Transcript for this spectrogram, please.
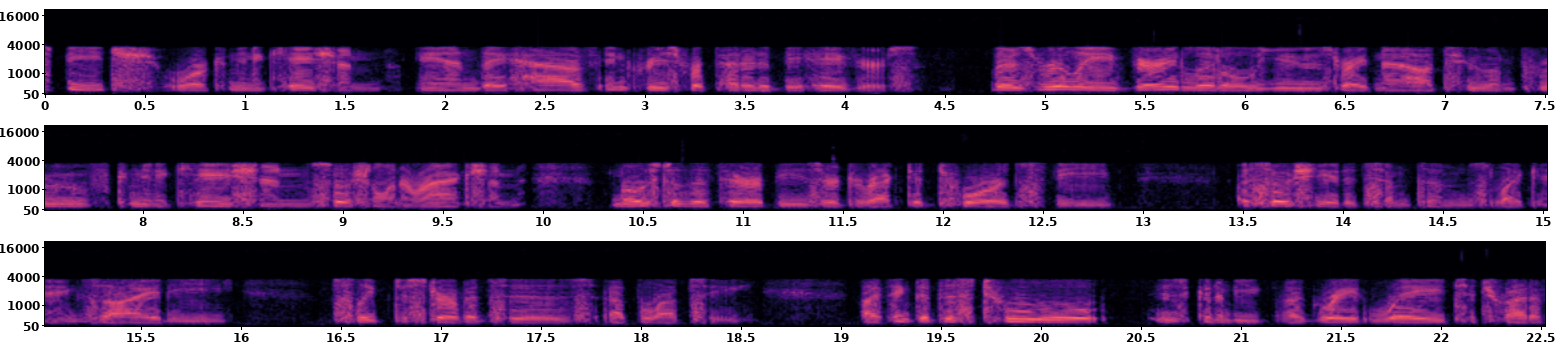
speech or communication, and they have increased repetitive behaviors. There's really very little used right now to improve communication, social interaction. Most of the therapies are directed towards the associated symptoms like anxiety, sleep disturbances, epilepsy. I think that this tool is going to be a great way to try to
